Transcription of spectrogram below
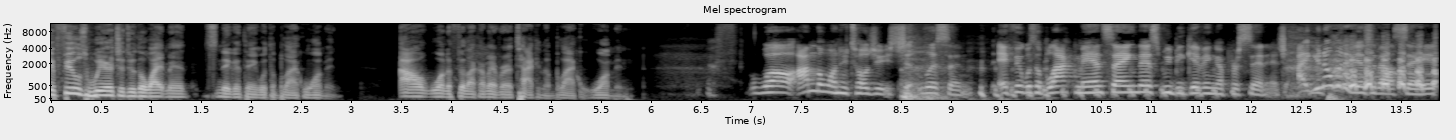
It feels weird to do the white man's nigga thing with a black woman. I don't want to feel like I'm ever attacking a black woman. Well, I'm the one who told you. Listen, if it was a black man saying this, we'd be giving a percentage. I, you know what it is about Sage.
